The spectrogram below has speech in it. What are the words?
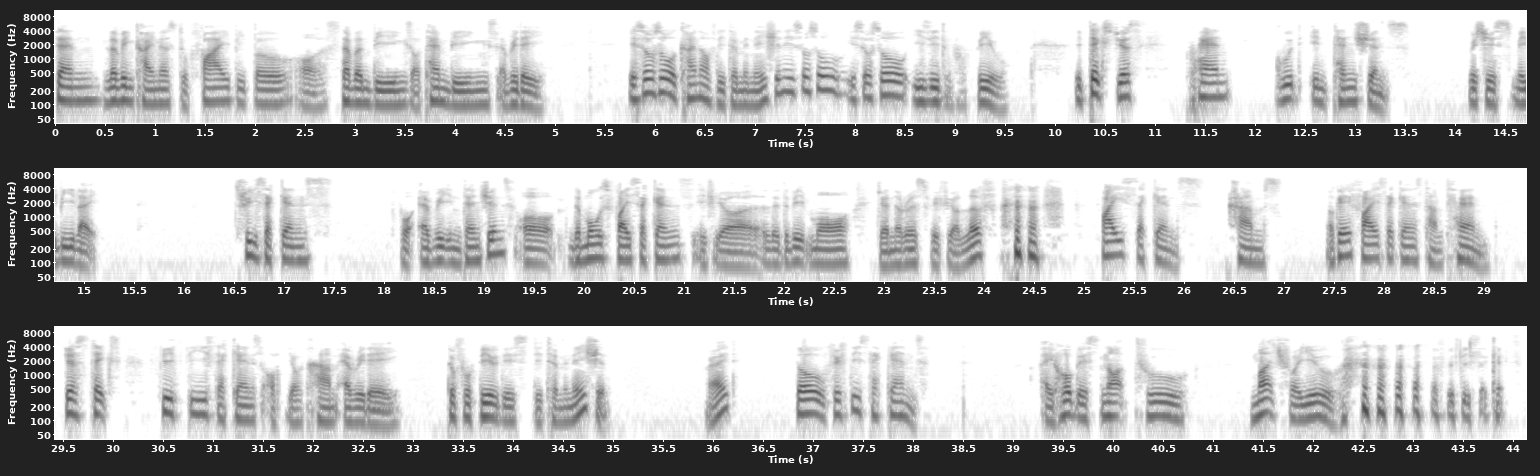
send loving kindness to five people or seven beings or ten beings every day, it's also a kind of determination. It's also it's also easy to fulfill. It takes just ten good intentions, which is maybe like three seconds for every intentions or the most five seconds if you're a little bit more generous with your love. five seconds times, okay, five seconds times 10 just takes 50 seconds of your time every day to fulfill this determination, right? So 50 seconds. I hope it's not too much for you. 50 seconds.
